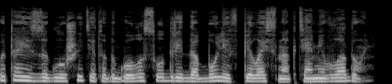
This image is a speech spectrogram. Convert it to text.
Пытаясь заглушить этот голос, Одри до боли впилась ногтями в ладонь.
